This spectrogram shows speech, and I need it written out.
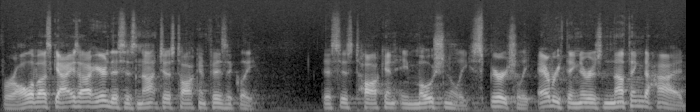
for all of us guys out here, this is not just talking physically. This is talking emotionally, spiritually, everything. There is nothing to hide.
